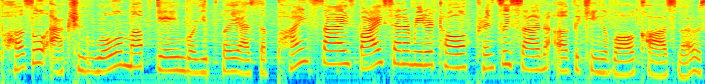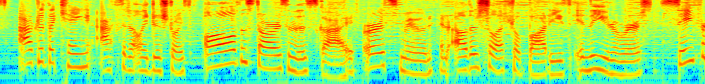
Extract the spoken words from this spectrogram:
puzzle action roll 'em up game where you play as the pint-sized, 5 centimeter tall princely son of the king of all cosmos. After the king accidentally destroys all the stars in the sky, Earth's moon, and other celestial bodies in the universe, save for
